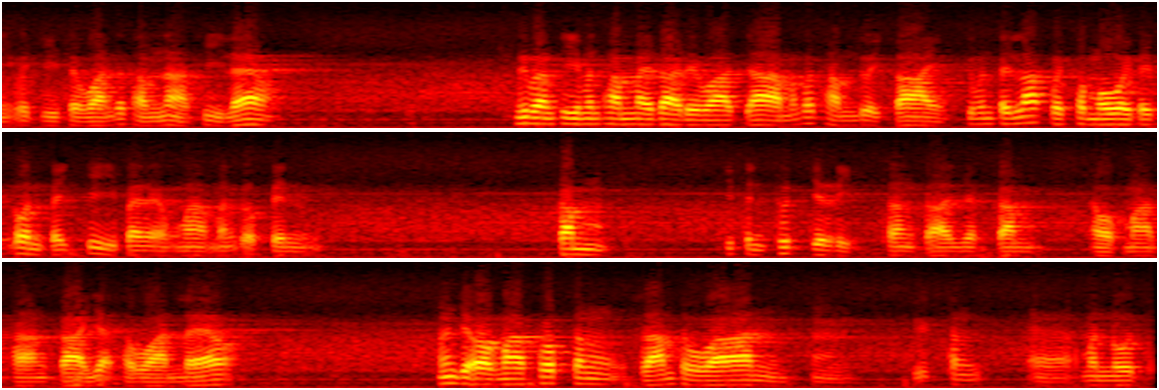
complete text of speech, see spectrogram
นี่วจีทวารก็ทำหน้าที่แล้วหรือบางทีมันทำไม่ได้ด้วยวาจา มันก็ทำด้วยกาย คือมันไปลักไปขโมยไปปล้นไปจี้ไปอะไรออกมา มันก็เป็น กรรมที่เป็นทุจริตทางกายกรรมออกมาทางกายทวารแล้ว มันจะออกมาครบทั้งสามทวารคือทั้งมโนท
